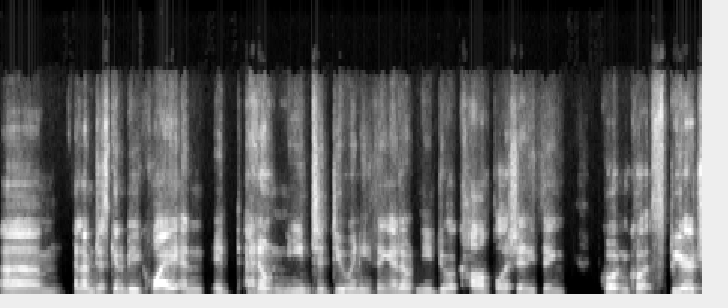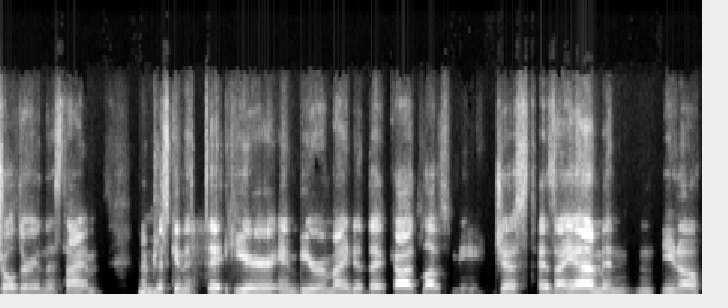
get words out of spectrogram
um, and i'm just going to be quiet and it i don't need to do anything. I don't need to accomplish anything quote unquote spiritual during this time I'm just going to sit here and be reminded that God loves me just as I am. And, you know,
